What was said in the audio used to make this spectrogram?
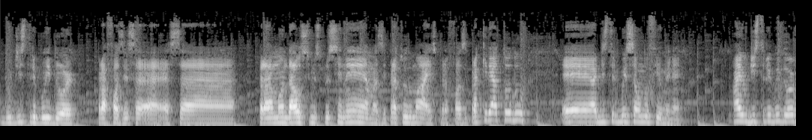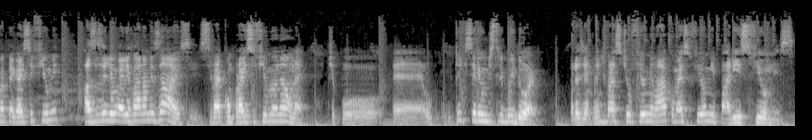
do distribuidor para fazer essa, essa para mandar os filmes para os cinemas e para tudo mais, para fazer, para criar todo é, a distribuição do filme, né? Aí o distribuidor vai pegar esse filme, às vezes ele, ele vai analisar se, se vai comprar esse filme ou não, né? Tipo, é, o, o que, que seria um distribuidor? Por exemplo, a gente vai assistir o filme lá, começa o filme Paris Filmes.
